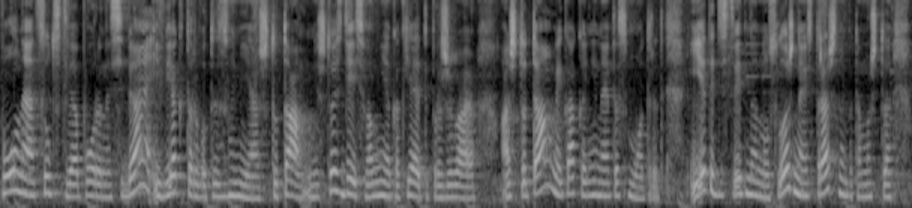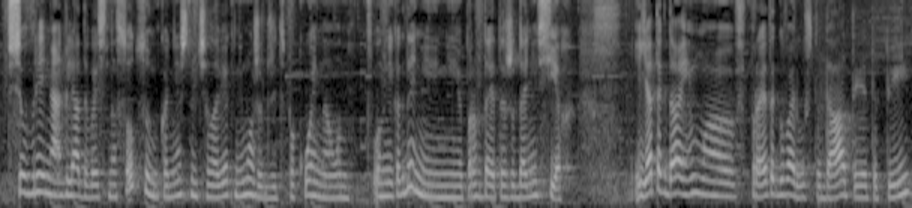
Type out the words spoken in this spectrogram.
полное отсутствие опоры на себя и вектор вот извне, что там, не что здесь во мне, как я это проживаю, а что там и как они на это смотрят. И это действительно ну, сложно и страшно, потому что все время оглядываясь на социум, конечно, человек не может жить спокойно, он, он никогда не, не оправдает ожиданий всех. И я тогда им э, про это говорю, что да, ты это ты,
